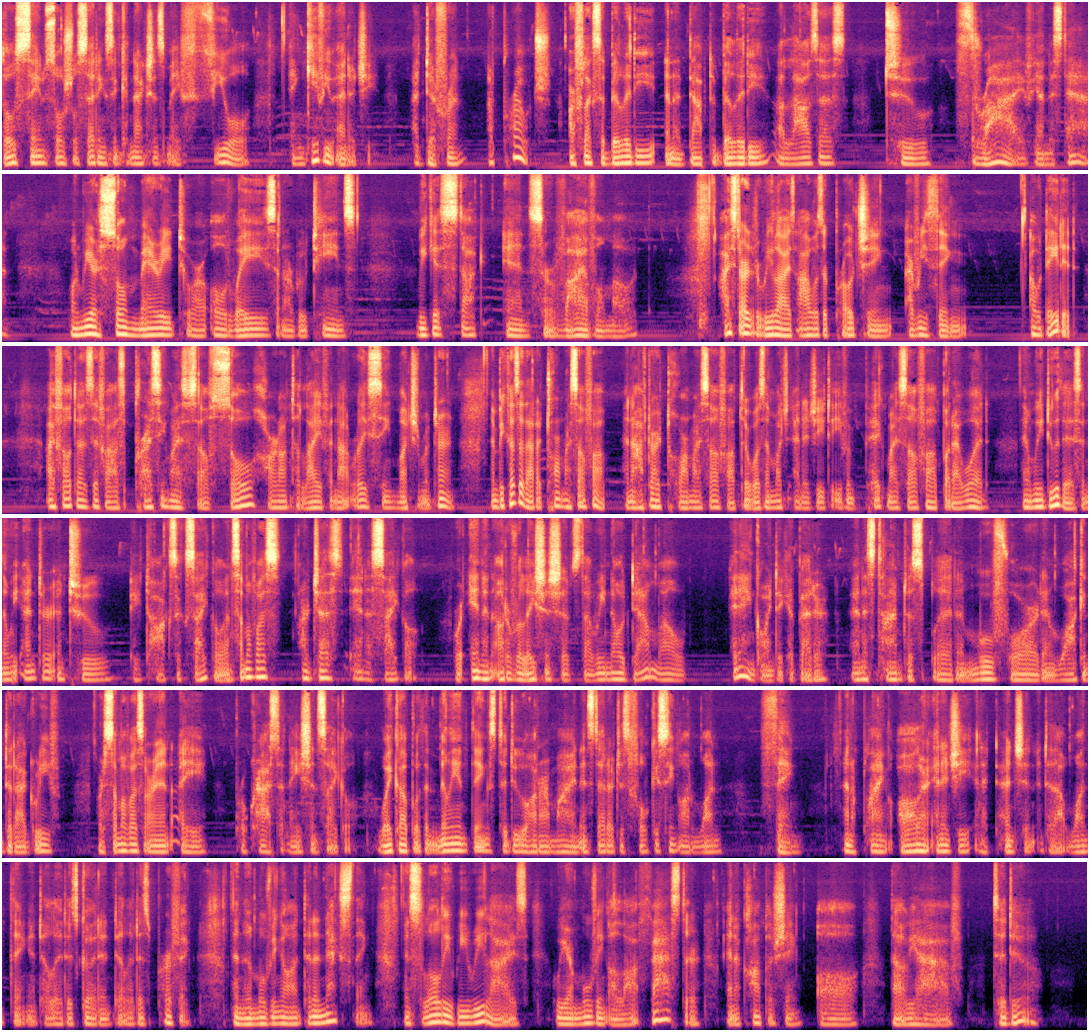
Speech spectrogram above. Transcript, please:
those same social settings and connections may fuel and give you energy, a different approach. Our flexibility and adaptability allows us to thrive, you understand? When we are so married to our old ways and our routines, we get stuck in survival mode. I started to realize I was approaching everything outdated. I felt as if I was pressing myself so hard onto life and not really seeing much in return. And because of that, I tore myself up. And after I tore myself up, there wasn't much energy to even pick myself up, but I would. And we do this, and then we enter into a toxic cycle. And some of us are just in a cycle. We're in and out of relationships that we know damn well it ain't going to get better. And it's time to split and move forward and walk into that grief. Or some of us are in a procrastination cycle. Wake up with a million things to do on our mind instead of just focusing on one thing and applying all our energy and attention into that one thing until it is good, until it is perfect, and then moving on to the next thing. And slowly we realize we are moving a lot faster and accomplishing all that we have to do.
